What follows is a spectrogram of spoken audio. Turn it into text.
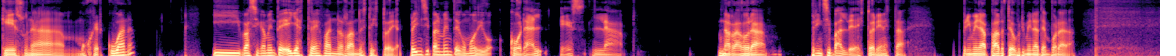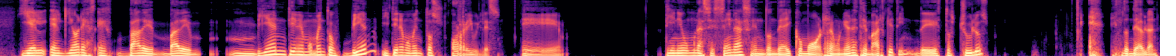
que es una mujer cubana. Y básicamente ellas tres van narrando esta historia. Principalmente, como digo, Coral es la narradora principal de la historia en esta primera parte o primera temporada. Y el, el guion es, va, de, va de bien, tiene momentos bien y tiene momentos horribles. Eh, tiene unas escenas en donde hay como reuniones de marketing de estos chulos, en donde hablan,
